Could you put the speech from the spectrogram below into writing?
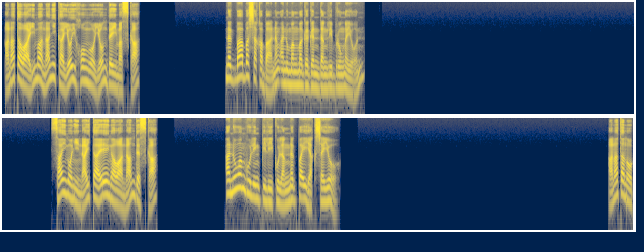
Anata wa ima? Nagbabasa ka ba ng anumang magagandang libro ngayon? Saigo ni naita eiga wa nan desu ka? Ano ang huling pelikulang nagpaiyak sa iyo? Anata no?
